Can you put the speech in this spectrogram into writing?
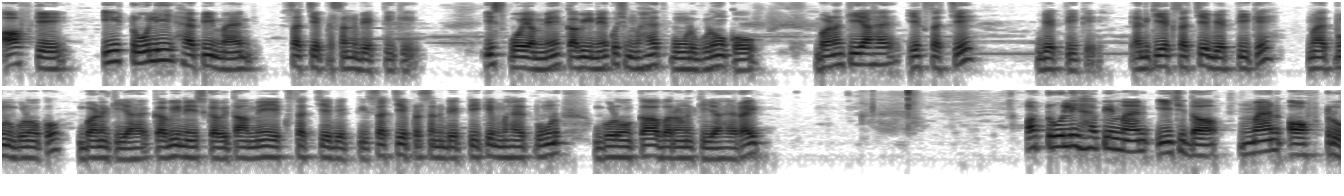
ऑफ़ के ए ट्रूली हैप्पी मैन सच्चे प्रसन्न व्यक्ति के। इस पोयम में कवि ने कुछ महत्वपूर्ण गुणों को वर्णन किया है एक सच्चे व्यक्ति के, यानी कि एक सच्चे व्यक्ति के महत्वपूर्ण गुणों को वर्ण किया है। कवि ने इस कविता में एक सच्चे व्यक्ति, सच्चे प्रसन्न व्यक्ति के महत्वपूर्ण गुणों का वर्णन किया है right a truly happy man is the man of true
